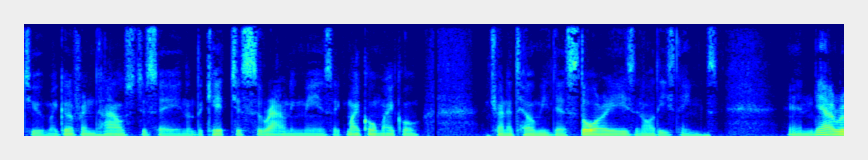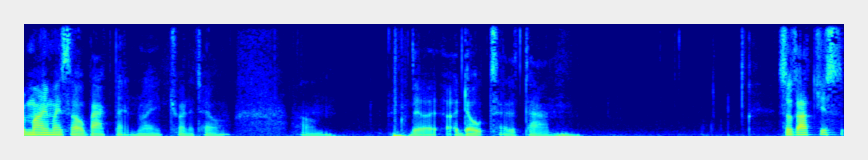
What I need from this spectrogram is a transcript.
to my girlfriend's house to say, you know, the kid just surrounding me is like, Michael, Michael, trying to tell me their stories and all these things. And yeah, remind myself back then, right? Trying to tell um, the adults at the time. So that's just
